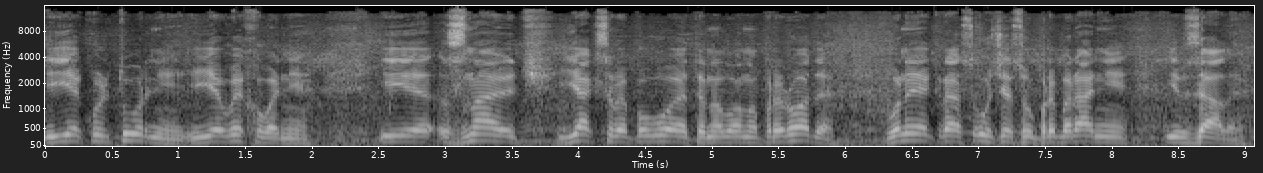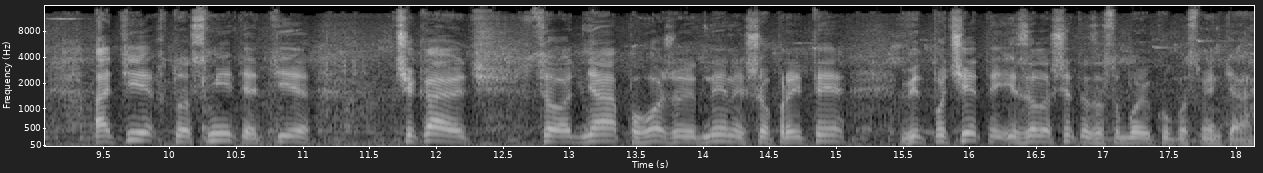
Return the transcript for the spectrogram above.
і є культурні, і є виховані, і знають, як себе поводити на лоно природи, вони якраз участь у прибиранні і взяли. А ті, хто смітять, ті чекають цього дня, погожої днини, щоб прийти, відпочити і залишити за собою купу сміття.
